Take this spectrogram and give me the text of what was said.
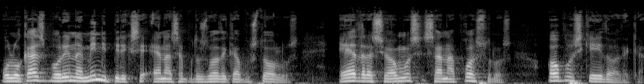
Ο Λουκάς μπορεί να μην υπήρξε ένας από τους 12 Αποστόλους, έδρασε όμως σαν Απόστολος όπως και οι 12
